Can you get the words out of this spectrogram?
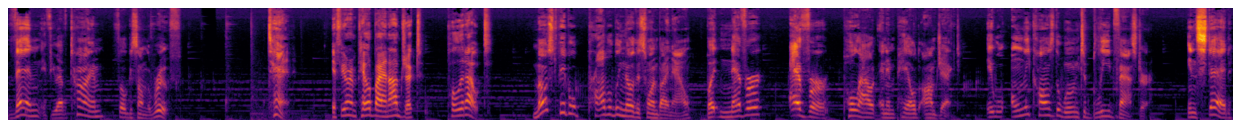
Then, if you have time, focus on the roof. 10. If you're impaled by an object, pull it out. Most people probably know this one by now, but never, ever pull out an impaled object. It will only cause the wound to bleed faster. Instead,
